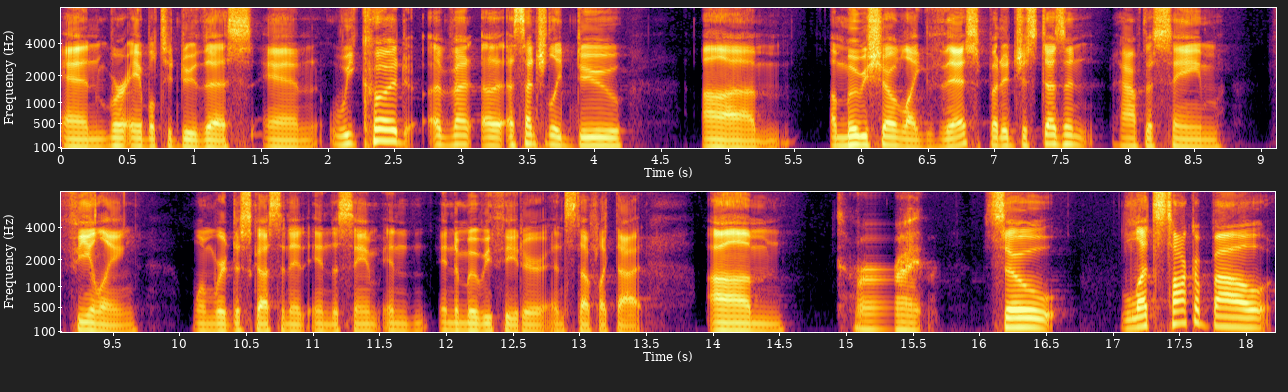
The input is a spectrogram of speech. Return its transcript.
and we're able to do this. And we could event, uh, essentially do um, a movie show like this, but it just doesn't have the same feeling when we're discussing it in the same in in the movie theater and stuff like that. Um, right. So let's talk about.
